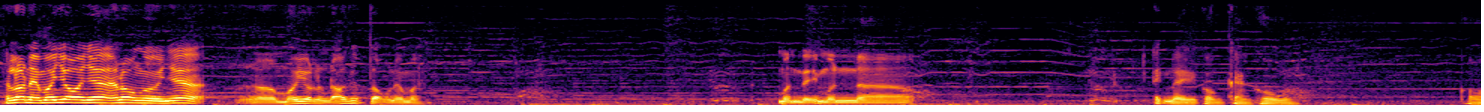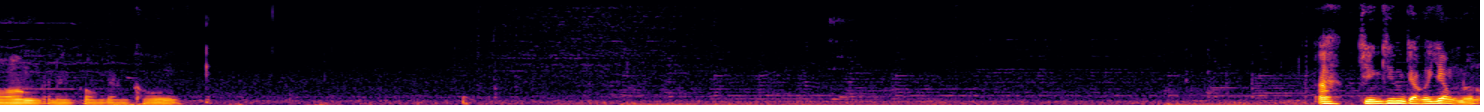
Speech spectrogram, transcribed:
Hello này mới vô nha. Hello người nha. À, mới vô lần đó tiếp tục này em ơi. Mình thì mình uh, anh này con càng khôn. Không con anh này con càng khôn. À chuyển chuyển cho cái dòng nữa.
